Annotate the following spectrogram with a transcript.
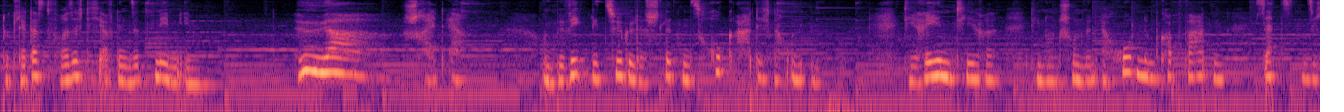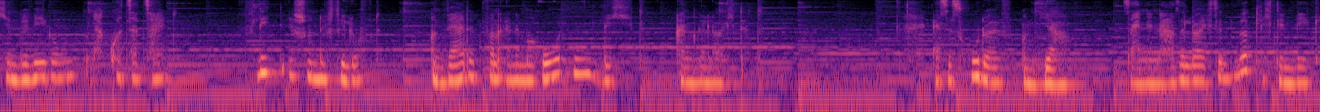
Du kletterst vorsichtig auf den Sitz neben ihm. Hüa! schreit er und bewegt die Zügel des Schlittens ruckartig nach unten. Die Rentiere, die nun schon mit erhobenem Kopf warten, setzten sich in Bewegung und nach kurzer Zeit fliegt ihr schon durch die Luft und werdet von einem roten Licht angeleuchtet. Es ist Rudolf und ja, seine Nase leuchtet wirklich den Weg.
